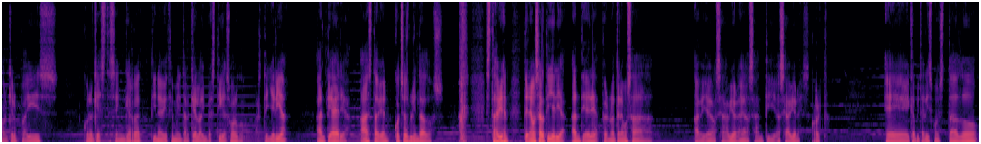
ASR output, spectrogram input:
Cualquier país con el que estés en guerra tiene aviación militar. Que lo investigues o algo. Artillería antiaérea. Ah, está bien. Coches blindados. está bien. Tenemos artillería antiaérea, pero no tenemos a... eh, o sea, aviones, correcto. Eh, capitalismo, Estado...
